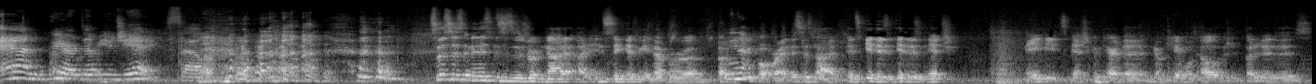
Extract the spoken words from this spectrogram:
and we are WGA, so. so this is, I mean, this, this is sort of not a, an insignificant number of, of no. people, right? This is not, it's, it is, it is niche. Maybe it's niche compared to you know, cable television, but it is.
